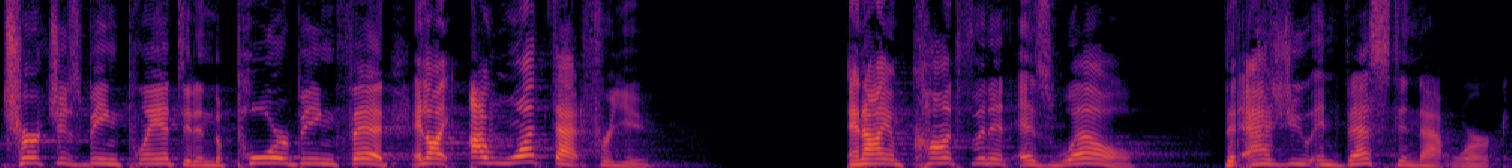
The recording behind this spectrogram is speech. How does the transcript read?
churches being planted and the poor being fed. And like, I want that for you. And I am confident as well that as you invest in that work,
